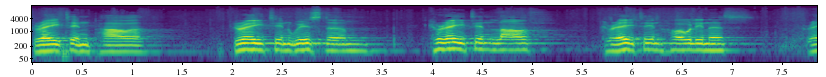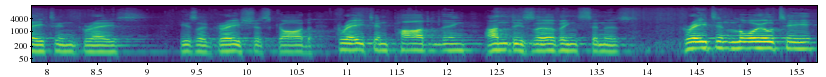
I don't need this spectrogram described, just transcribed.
great in power, great in wisdom, great in love, great in holiness, great in grace. He's a gracious God, great in pardoning undeserving sinners, great in loyalty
